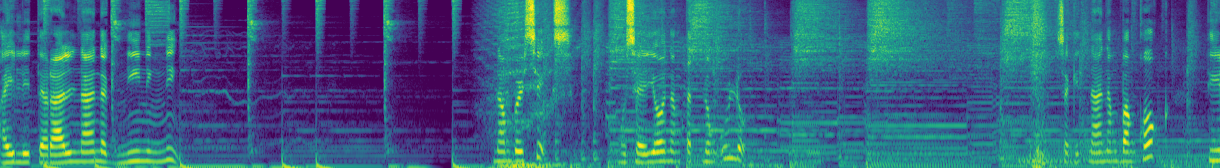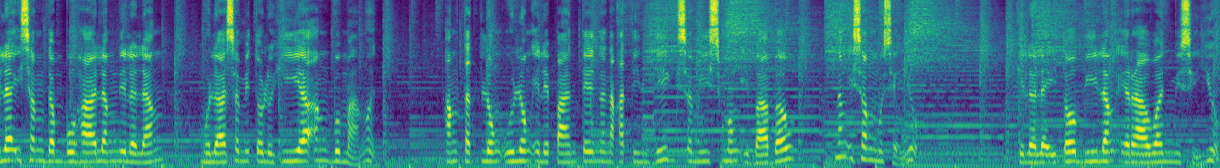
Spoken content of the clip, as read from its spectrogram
ay literal na nagniningning. Number 6. Museo ng Tatlong Ulo Sa gitna ng Bangkok, tila isang dambuhalang nilalang mula sa mitolohiya ang bumangon. Ang tatlong ulong elepante na nakatindig sa mismong ibabaw ng isang museo. Kilala ito bilang Erawan Museum.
